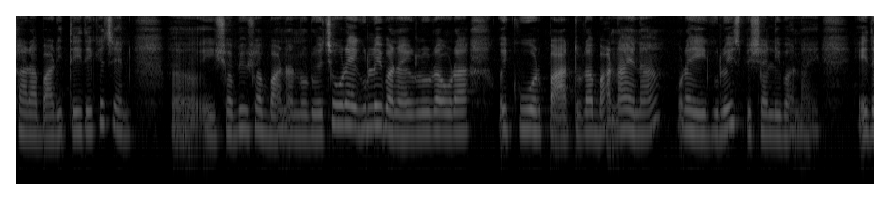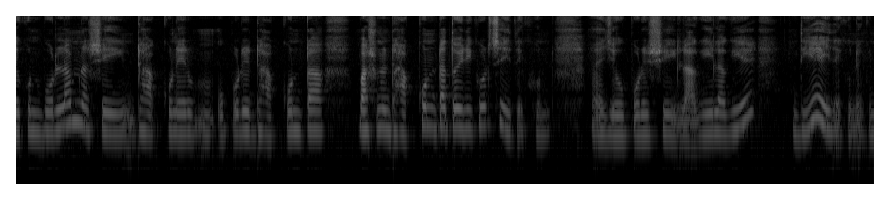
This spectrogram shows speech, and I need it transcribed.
সারা বাড়িতেই দেখেছেন? এই সবই সব বানানো রয়েছে। ওরা এগুলোই বানায়। এগুলো ওরা ওরা ওই কুয়োর পাত ওরা বানায় না। ওরা এইগুলোই স্পেশালি বানায়। এই দেখুন বললাম না, সেই ঢাকনের উপরে ঢাকনটা, বাসনের ঢাকনটা তৈরি করছে। এই দেখুন, এই যে উপরে সেই লাগিয়ে লাগিয়ে দিয়ে এই দেখুন এখন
